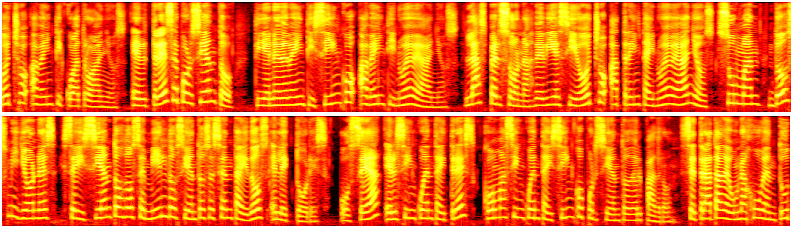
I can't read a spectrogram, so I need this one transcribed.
18 a 24 años, el 13% tiene de 25 a 29 años. Las personas de 18 a 39 años suman 2.612.262 electores, o sea, el 53,55% del padrón. Se trata de una juventud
